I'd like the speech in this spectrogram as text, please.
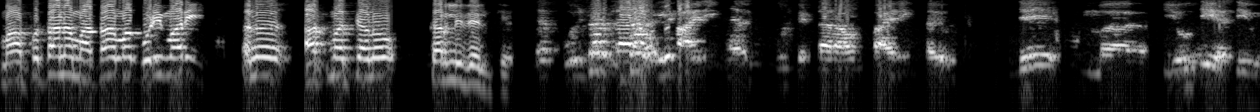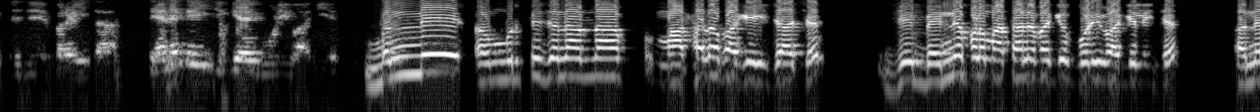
પોતાના માથામાં ગોળી મારી અને આત્મહત્યાનો કરી લીધેલ છે. બંને મૃત્યુ જનારના માથાના ભાગે ઈજા છે. જે બેનને પણ માથાના ભાગે ગોળી વાગેલી છે અને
